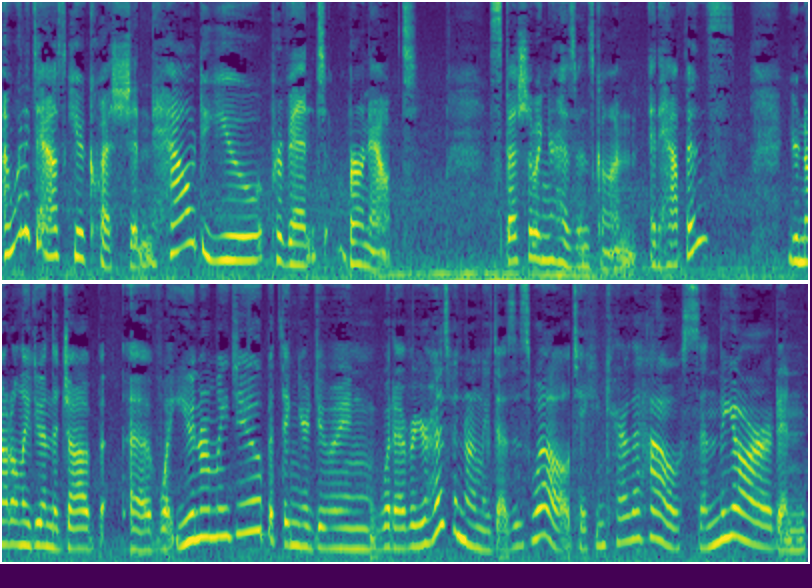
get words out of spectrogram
I wanted to ask you a question How do you prevent burnout, especially when your husband's gone? It happens. You're not only doing the job of what you normally do, but then you're doing whatever your husband normally does as well taking care of the house and the yard and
